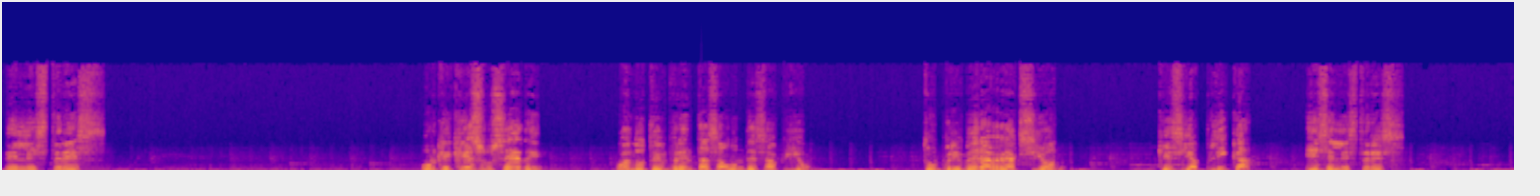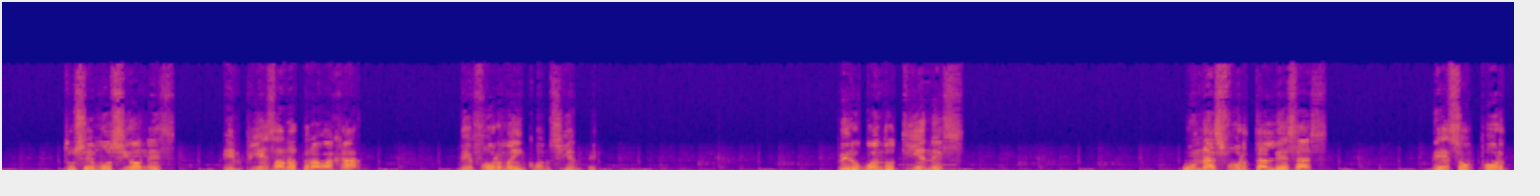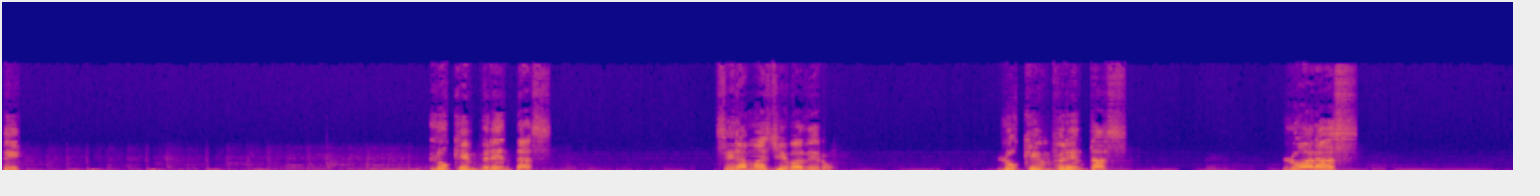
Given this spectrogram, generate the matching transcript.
del estrés. Porque ¿qué sucede cuando te enfrentas a un desafío? Tu primera reacción que se aplica es el estrés. Tus emociones empiezan a trabajar de forma inconsciente. Pero cuando tienes unas fortalezas de soporte, lo que enfrentas será más llevadero. Lo que enfrentas lo harás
